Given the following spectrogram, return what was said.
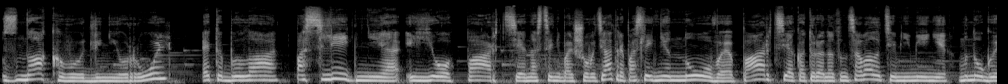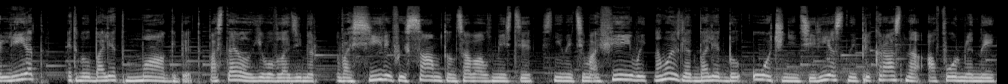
знаковую для нее роль это была последняя ее партия на сцене Большого театра, последняя новая партия, которую она танцевала, тем не менее, много лет. Это был балет «Макбет». Поставил его Владимир Васильев и сам танцевал вместе с Ниной Тимофеевой. На мой взгляд, балет был очень интересный, прекрасно оформленный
